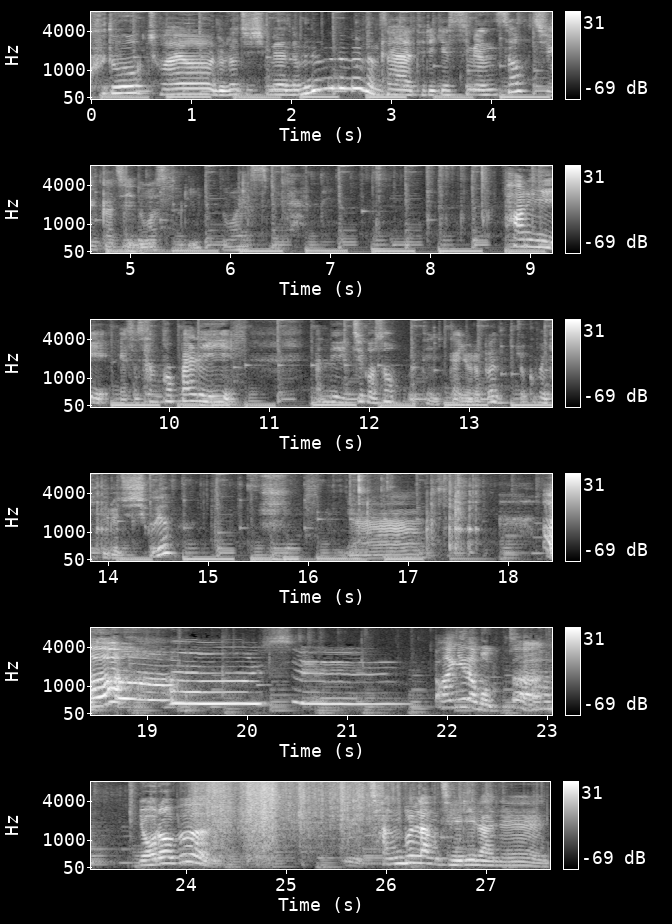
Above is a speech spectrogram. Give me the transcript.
구독, 좋아요 눌러주시면 너무너무너무 감사드리겠으면서 지금까지 노아스토리 노아였습니다 파리에서 산 거 빨리 빨리 찍어서 올 테니까 여러분 조금만 기다려 주시고요. 야. 아, 씨. 빵이나 먹자. 여러분, 이 장블랑 젤이라는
